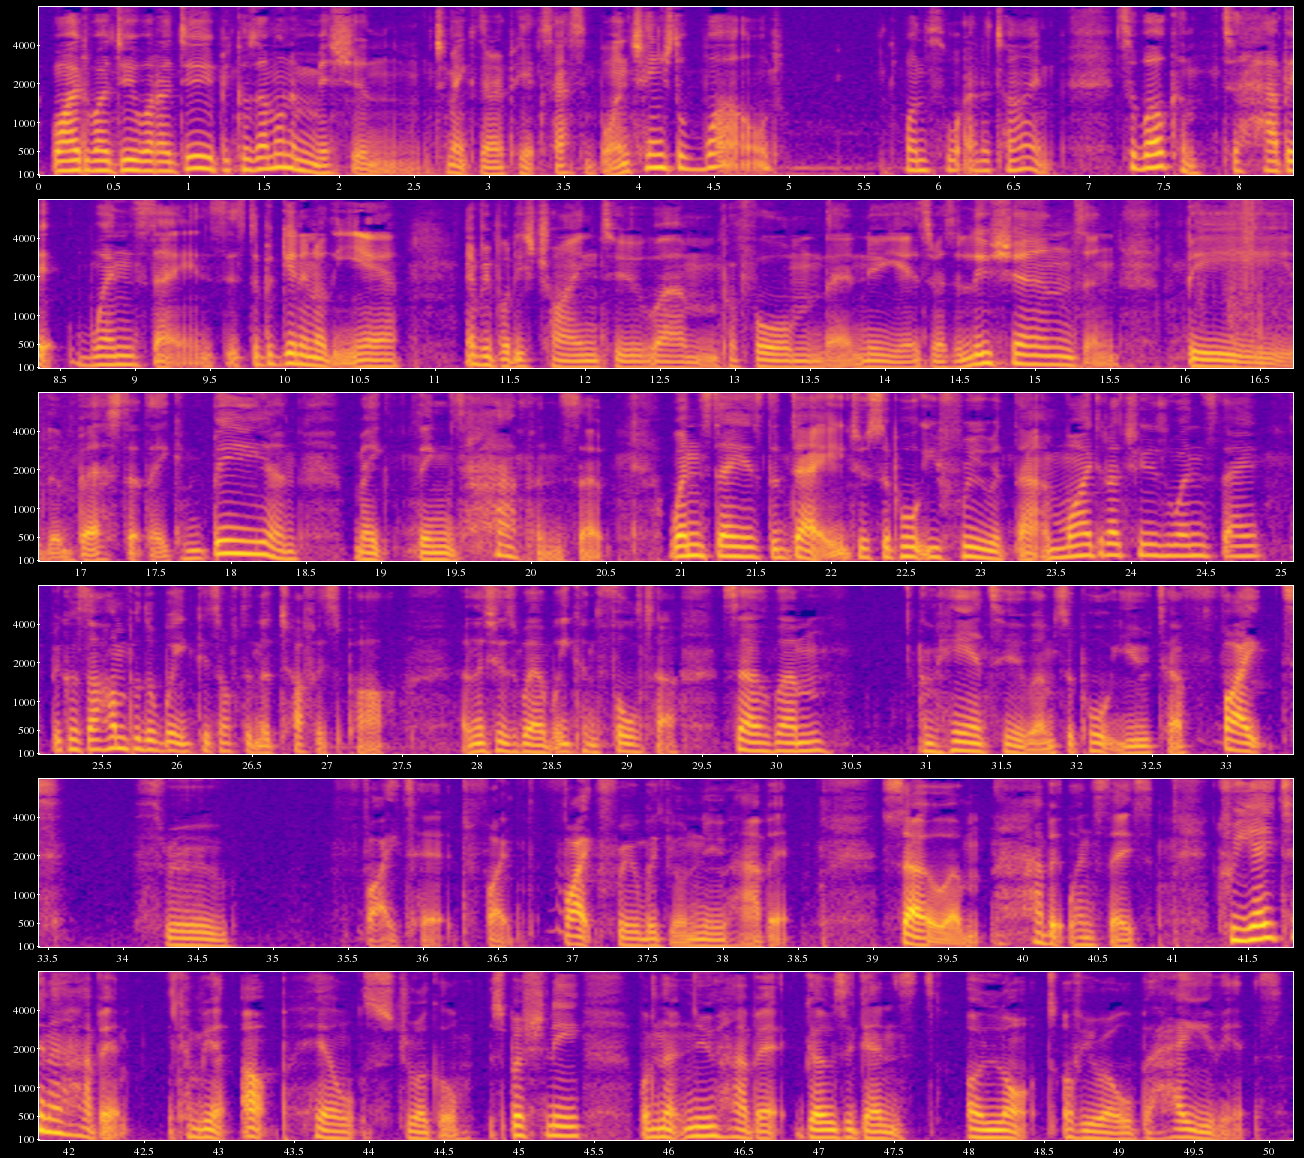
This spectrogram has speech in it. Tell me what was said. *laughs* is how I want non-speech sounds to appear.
Why do I do what I do? Because I'm on a mission to make therapy accessible and change the world one thought at a time. So, welcome to Habit Wednesdays. It's the beginning of the year. Everybody's trying to um, perform their New Year's resolutions and be the best that they can be and make things happen. So, Wednesday is the day to support you through with that. And why did I choose Wednesday? Because the hump of the week is often the toughest part, and this is where we can falter. So, um, I'm here to um, support you to fight through, fight it, fight, fight through with your new habit. So, um, Habit Wednesdays. Creating a habit can be an uphill struggle, especially when that new habit goes against a lot of your old behaviors.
